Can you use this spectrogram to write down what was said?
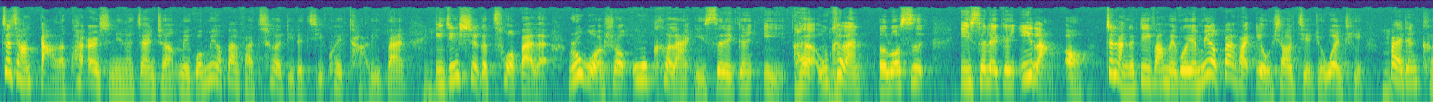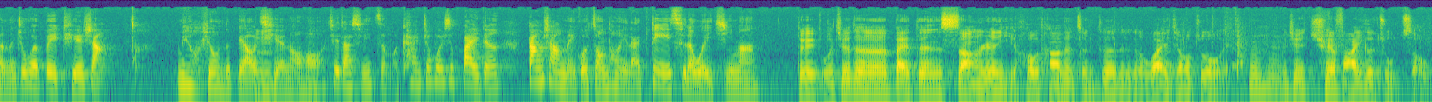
这场打了快二十年的战争，美国没有办法彻底的击溃塔利班，已经是个挫败了。如果说乌克兰、以色列跟以还有乌克兰、俄罗斯、以色列跟伊朗哦这两个地方，美国也没有办法有效解决问题，拜登可能就会被贴上。没有用的标签哦，哈，谢大使你怎么看？这会是拜登当上美国总统以来第一次的危机吗？对，我觉得拜登上任以后，他的整个这个外交作为啊，我觉得缺乏一个主轴。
